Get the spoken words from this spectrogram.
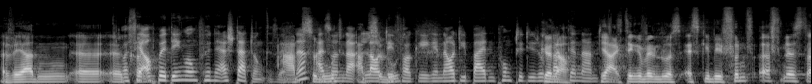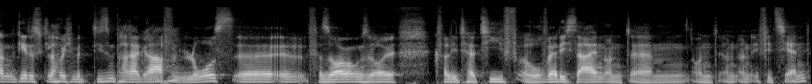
werden. Äh, äh Was können. ja auch Bedingungen für eine Erstattung sind, absolut, ne? Also na, laut. DVG, genau die beiden Punkte, die du genau. gerade genannt hast. Ja, ich denke, wenn du das SGB 5 öffnest, dann geht es, glaube ich, mit diesem Paragraphen mhm. los. Äh, äh, Versorgung soll qualitativ hochwertig sein und, ähm, und, und, und effizient,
